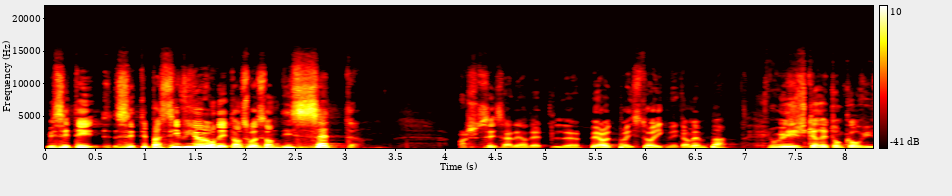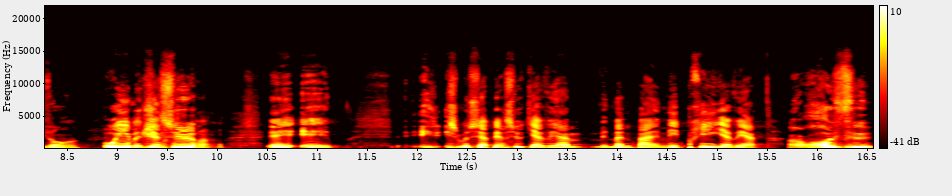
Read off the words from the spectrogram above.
Mais c'était, c'était pas si vieux. On est en 77. Oh, Je sais, ça a l'air d'être la période préhistorique, mais quand même pas. Mais Et- Giscard est encore vivant. hein. oui, mais bien sûr. Et, et- et je me suis aperçu qu'il y avait même pas un mépris, il y avait un, refus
